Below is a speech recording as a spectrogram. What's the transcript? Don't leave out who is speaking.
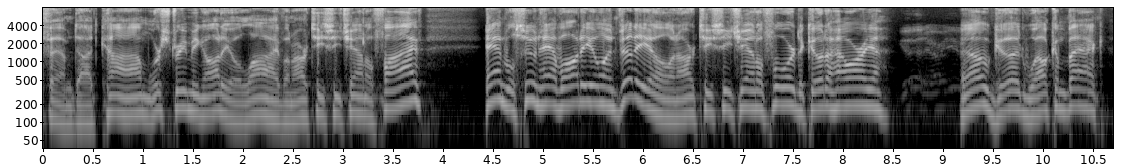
Speaker 1: rtcfm.com. We're streaming audio live on RTC Channel 5, and we'll soon have audio and video on RTC Channel 4. Dakota, how are you?
Speaker 2: Good, how are you?
Speaker 1: Oh, good. Welcome back.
